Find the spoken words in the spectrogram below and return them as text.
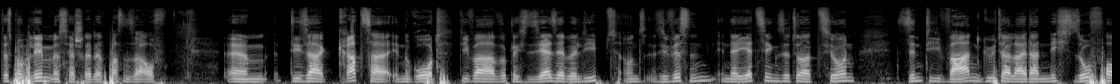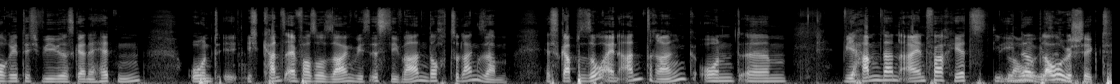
das Problem ist, Herr Schredder, passen Sie auf ähm, dieser Kratzer in Rot, die war wirklich sehr, sehr beliebt. Und Sie wissen, in der jetzigen Situation sind die Warengüter leider nicht so vorrätig, wie wir es gerne hätten. Und ich kann es einfach so sagen, wie es ist. Die waren doch zu langsam. Es gab so einen Andrang und ähm, wir haben dann einfach jetzt die blaue, blaue geschickt.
